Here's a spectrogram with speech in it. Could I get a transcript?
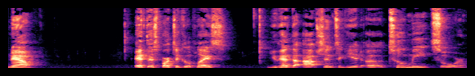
Now, at this particular place, you had the option to get uh, two meats or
